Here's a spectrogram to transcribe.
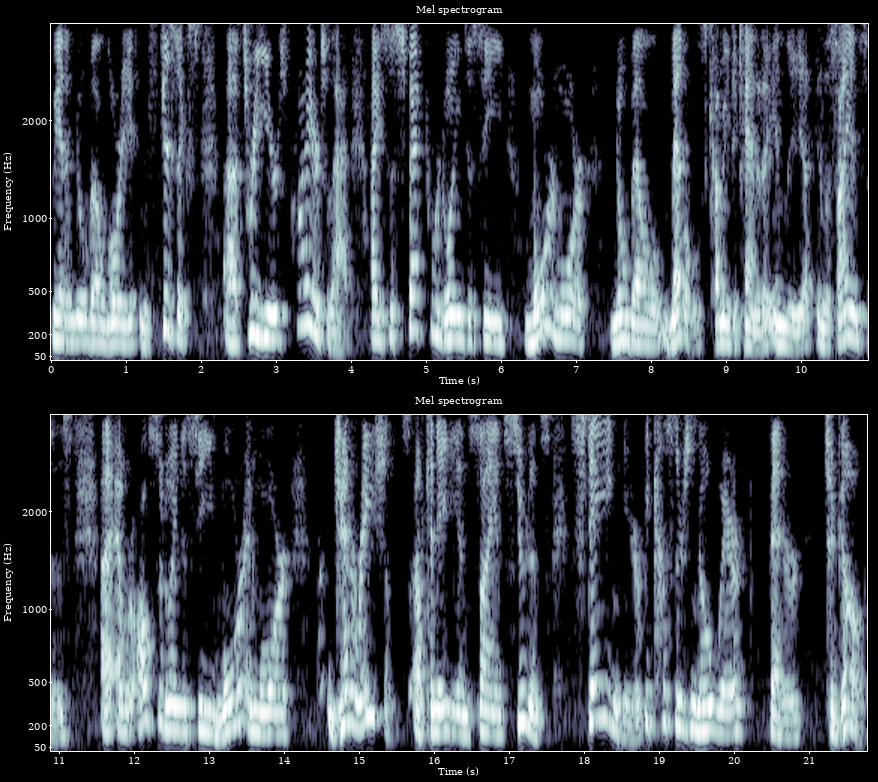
We had a Nobel laureate in physics uh, three years prior to that. I suspect we're going to see more and more Nobel medals coming to Canada in the uh, in the sciences, uh, and we're also going to see more and more generations of Canadian science students staying here because there's nowhere better to go.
